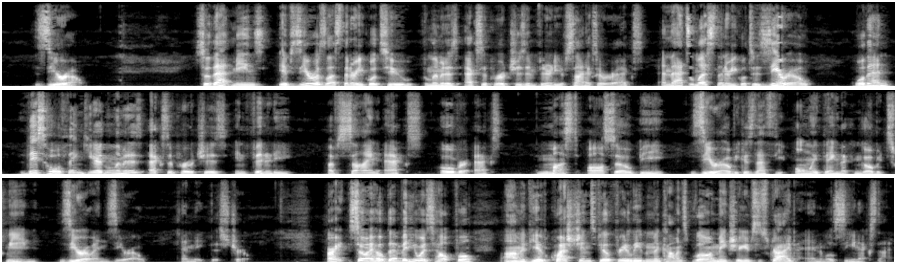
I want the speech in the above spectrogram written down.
0. So that means if 0 is less than or equal to the limit as x approaches infinity of sine x over x, and that's less than or equal to 0, well then this whole thing here, the limit as x approaches infinity of sine x over x must also be 0 because that's the only thing that can go between 0 and 0 and make this true. Alright, so I hope that video was helpful. Um, if you have questions, feel free to leave them in the comments below and make sure you subscribe, and we'll see you next time.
